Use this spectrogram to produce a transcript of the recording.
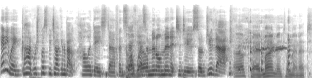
Anyway, God, we're supposed to be talking about holiday stuff, and Oh, Seth has well. a mental minute to do, so do that. okay, my mental minute.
